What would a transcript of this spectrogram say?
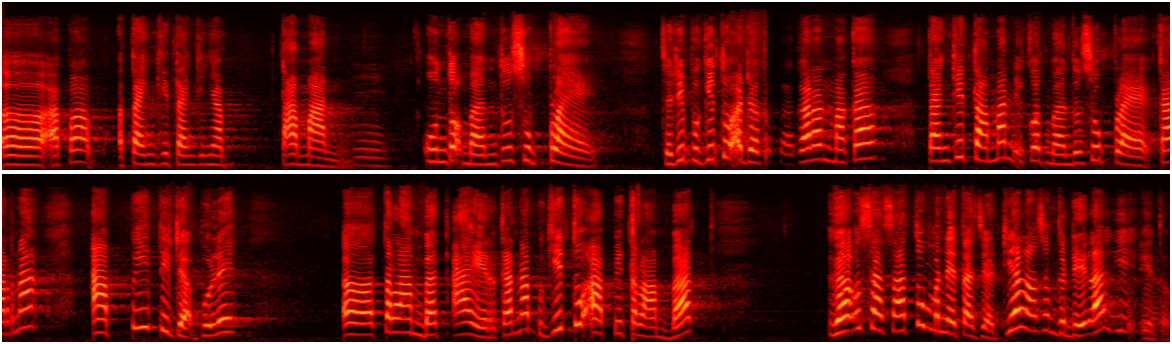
uh, apa tangki-tangkinya taman hmm. untuk bantu suplai. Jadi begitu ada kebakaran maka tangki taman ikut bantu suplai karena api tidak boleh uh, terlambat air karena begitu api terlambat nggak usah satu menit aja dia langsung gede lagi ya. gitu.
